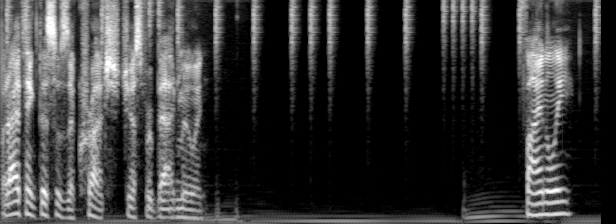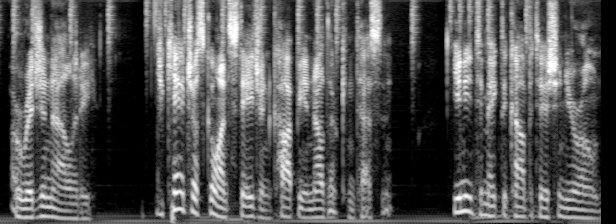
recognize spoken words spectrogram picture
but I think this was a crutch just for bad mooing. Finally, originality. You can't just go on stage and copy another contestant. You need to make the competition your own.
